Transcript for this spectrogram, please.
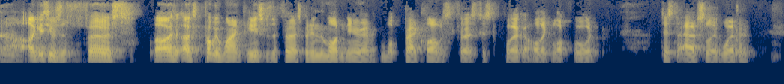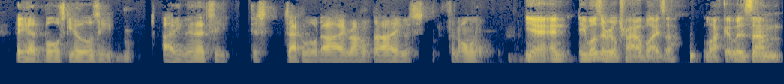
uh, I guess he was the first. Well, I, I, probably Wayne Pearce was the first, but in the modern era, what Brad Clyde was the first, just workaholic, lock forward, just an absolute weapon. He had ball skills. He 80 minutes. He just tackle all day, run all day. He was phenomenal. Yeah, and he was a real trailblazer. Like it was, um,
